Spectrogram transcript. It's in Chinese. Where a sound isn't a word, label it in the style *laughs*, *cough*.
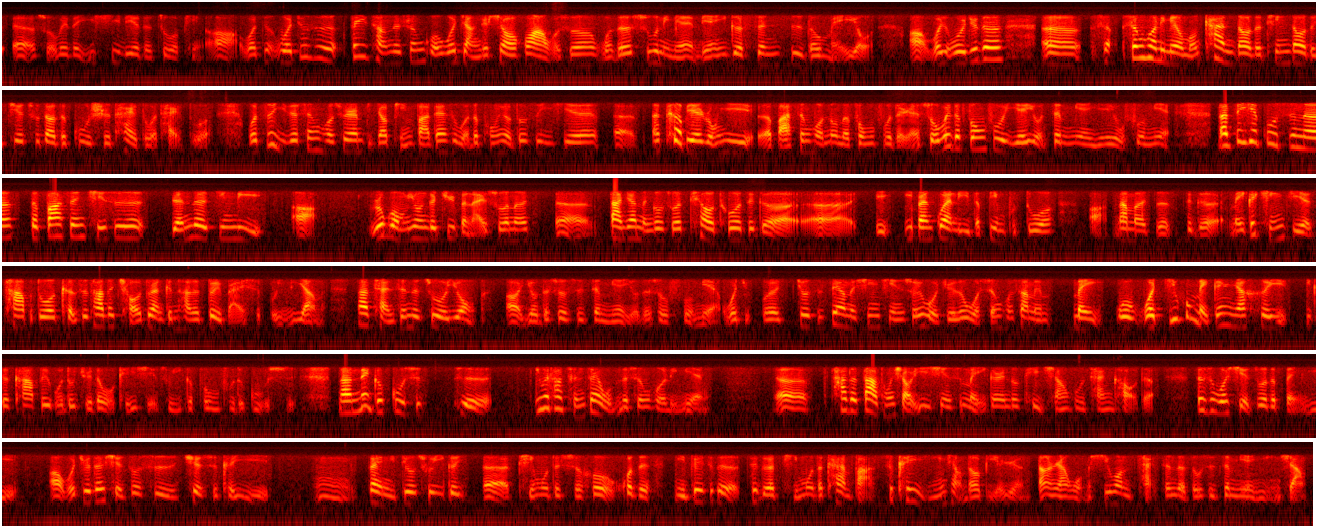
呃所谓的一系列的作品啊，我就我就是非常的生活。我讲个笑话，我说我的书里面连一个生字都没有。啊，我我觉得，呃，生生活里面我们看到的、听到的、接触到的故事太多太多。我自己的生活虽然比较贫乏，但是我的朋友都是一些呃呃特别容易呃把生活弄得丰富的人。所谓的丰富，也有正面，也有负面。那这些故事呢的发生，其实人的经历啊，如果我们用一个剧本来说呢，呃，大家能够说跳脱这个呃一一般惯例的并不多。啊，那么这这个每个情节差不多，可是它的桥段跟它的对白是不一样的。那产生的作用，呃，有的时候是正面，有的时候负面。我就我就是这样的心情，所以我觉得我生活上面每我我几乎每跟人家喝一一个咖啡，我都觉得我可以写出一个丰富的故事。那那个故事是因为它存在我们的生活里面，呃，它的大同小异性是每一个人都可以相互参考的。这是我写作的本意。哦，我觉得写作是确实可以，嗯，在你丢出一个呃题目的时候，或者你对这个这个题目的看法是可以影响到别人。当然，我们希望产生的都是正面影响。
